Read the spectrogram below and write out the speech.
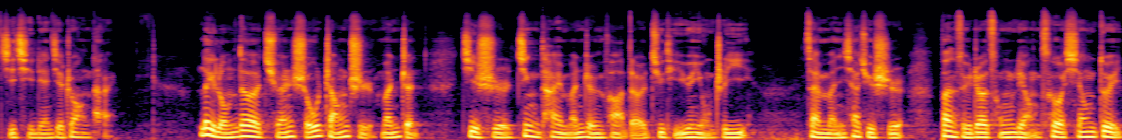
及其连接状态。类龙的全手掌指门诊，既是静态门诊法的具体运用之一。在门下去时，伴随着从两侧相对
